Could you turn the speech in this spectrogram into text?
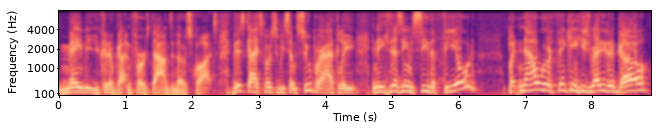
maybe you could have gotten first downs in those spots. This guy's supposed to be some super athlete, and he doesn't even see the field. But now we're thinking he's ready to go.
